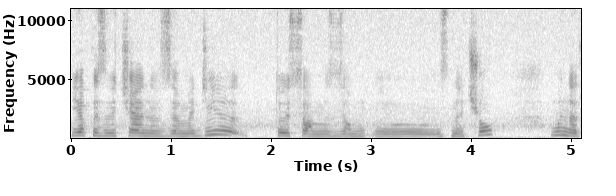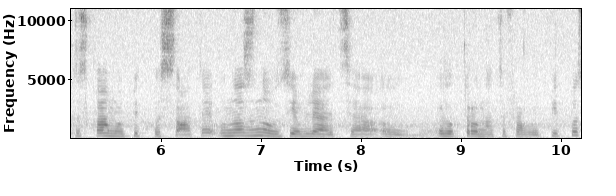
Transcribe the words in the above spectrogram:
як і звичайна взаємодія, той самий е, значок, ми натискаємо підписати. У нас знову з'являється е, електронно-цифровий підпис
